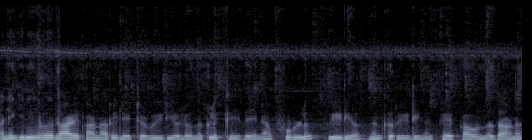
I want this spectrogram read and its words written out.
അല്ലെങ്കിൽ നിങ്ങൾ താഴെ കാണാൻ റിലേറ്റഡ് വീഡിയോയിൽ ഒന്ന് ക്ലിക്ക് ചെയ്ത് കഴിഞ്ഞാൽ ഫുള്ള് വീഡിയോ നിങ്ങൾക്ക് റീഡിങ് കേൾക്കാവുന്നതാണ്.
